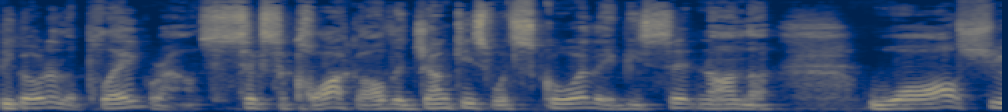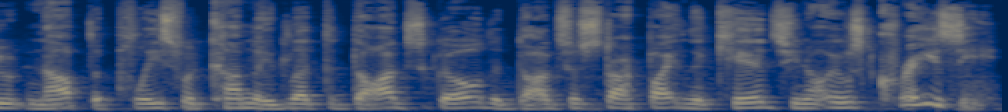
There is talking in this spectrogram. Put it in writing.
You go to the playgrounds, six o'clock, all the junkies would score. They'd be sitting on the wall shooting up. The police would come. They'd let the dogs go. The dogs would start biting the kids. You know, it was crazy.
